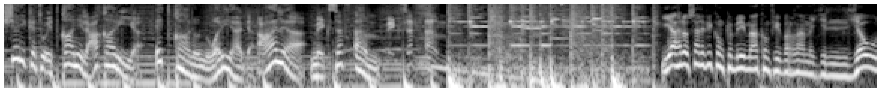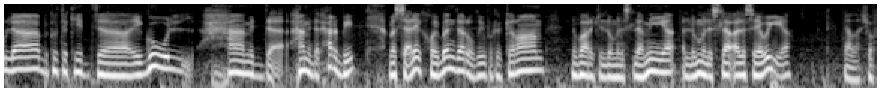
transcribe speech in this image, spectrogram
شركة إتقان العقارية. إتقان وريادة على Mix FM. Mix FM. يا أهلا وسهلا فيكم كملين معكم في برنامج الجولة. بكل تأكيد آه، يقول حامد حامد الحربي مسي عليك أخوي بندر وضيوفك الكرام نبارك للأمة الإسلامية الأمة الآسيوية. يلا شوف.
